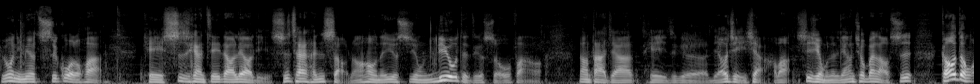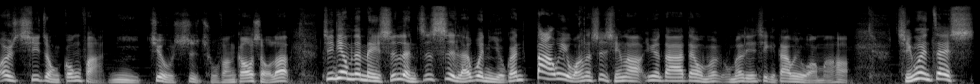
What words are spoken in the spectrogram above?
如果你没有吃过的话，可以试试看这道料理，食材很少，然后呢又是用溜的这个手法哦，让大家可以这个了解一下，好吧？谢谢我们的梁秋班老师，搞懂二十七种功法，你就是厨房高手了。今天我们的美食冷知识来问你有关大胃王的事情了，因为大家带我们我们联系给大胃王嘛哈，请问在史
